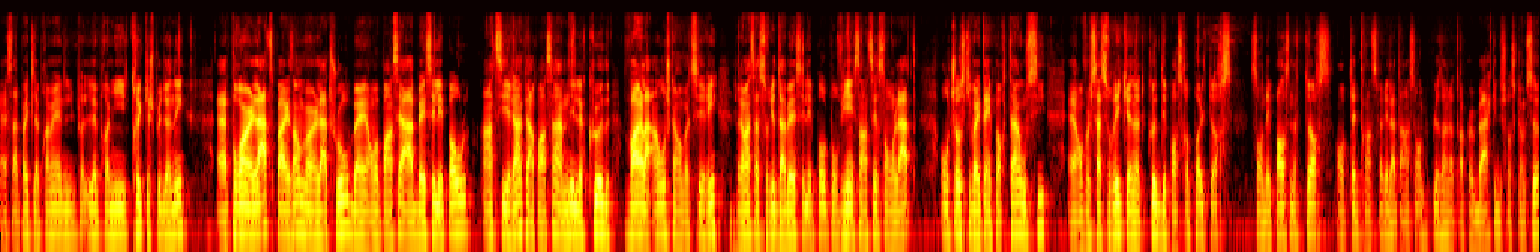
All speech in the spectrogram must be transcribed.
Euh, ça peut être le premier, le premier truc que je peux donner. Euh, pour un lat, par exemple, un lat row, ben, on va penser à abaisser l'épaule en tirant, puis en pensant à amener le coude vers la hanche quand on va tirer. Vraiment s'assurer d'abaisser l'épaule pour bien sentir son lat. Autre chose qui va être important aussi, euh, on veut s'assurer que notre coude ne dépassera pas le torse. Si on dépasse notre torse, on va peut-être transférer l'attention un peu plus dans notre upper back et des choses comme ça.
